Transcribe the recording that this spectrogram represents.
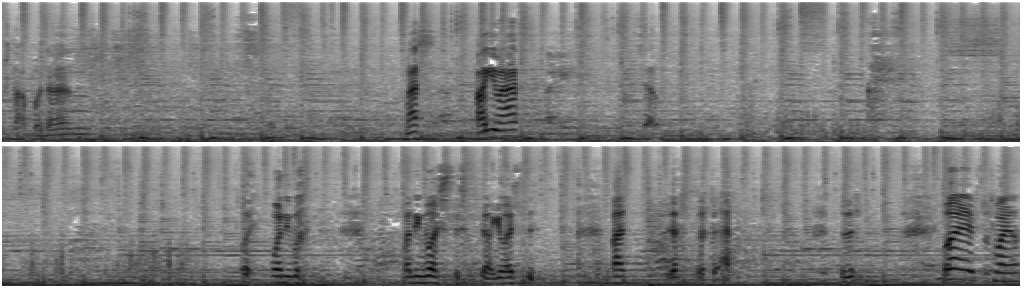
Gustavo dan Mas, pagi Mas. Pagi. Siap. Woi, morning bos. Morning bos. Pagi bos. Mas. Ya. Woi, smile.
